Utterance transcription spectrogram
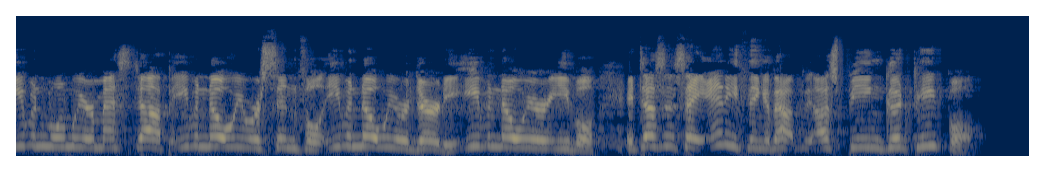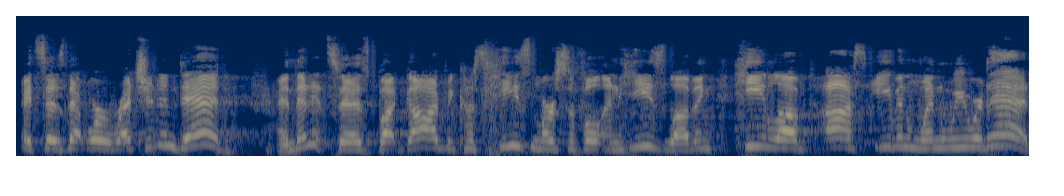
even when we were messed up, even though we were sinful, even though we were dirty, even though we were evil, it doesn't say anything about us being good people. It says that we're wretched and dead. And then it says, But God, because He's merciful and He's loving, He loved us even when we were dead.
